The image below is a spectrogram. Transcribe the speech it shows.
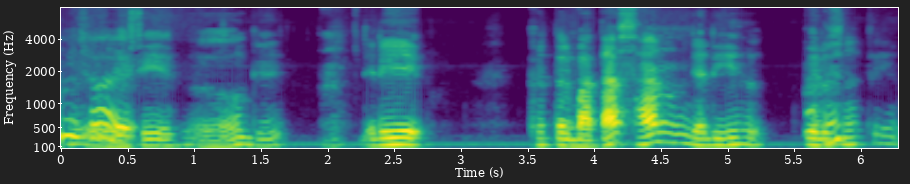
bisa Iya ya sih. Oh, oke. Jadi keterbatasan jadi virusnya tuh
